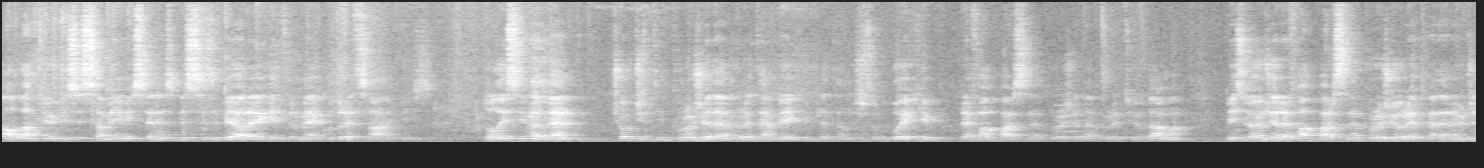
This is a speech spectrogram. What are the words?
Allah diyor ki siz samimiyseniz biz sizi bir araya getirmeye kudret sahibiyiz. Dolayısıyla ben çok ciddi projeler üreten bir ekiple tanıştım. Bu ekip Refah Partisi'ne projeler üretiyordu ama biz önce Refah Partisi'ne proje üretmeden önce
